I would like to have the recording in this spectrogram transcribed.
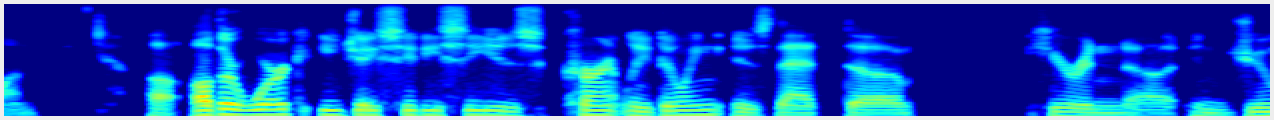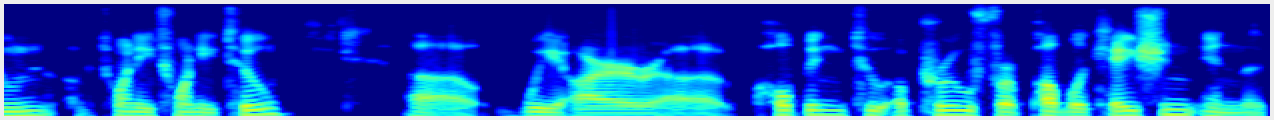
on. Uh, other work EJCDC is currently doing is that uh, here in uh, in June of 2022, uh, we are uh, hoping to approve for publication in the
